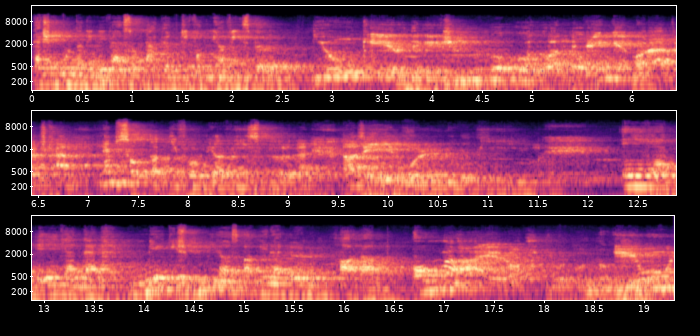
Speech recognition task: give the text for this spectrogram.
Tessék mondani, mivel szokták önt kifogni a vízből? Jó kérdés. Engem, barátocskám, nem szoktak kifogni a vízből, az én ollóim. Igen, igen, de mégis mi az, amire ön harap? A májra. Jól.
